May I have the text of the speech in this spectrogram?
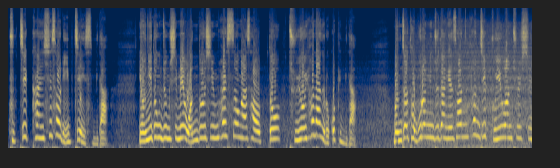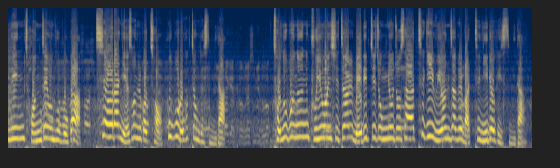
굵직한 시설이 입지해 있습니다. 연희동 중심의 원도심 활성화 사업도 주요 현안으로 꼽힙니다. 먼저 더불어민주당에선 현직 구의원 출신인 전재훈 후보가 치열한 예선을 거쳐 후보로 확정됐습니다. 전 후보는 구의원 시절 매립지 종료 조사 특위위원장을 맡은 이력이 있습니다.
